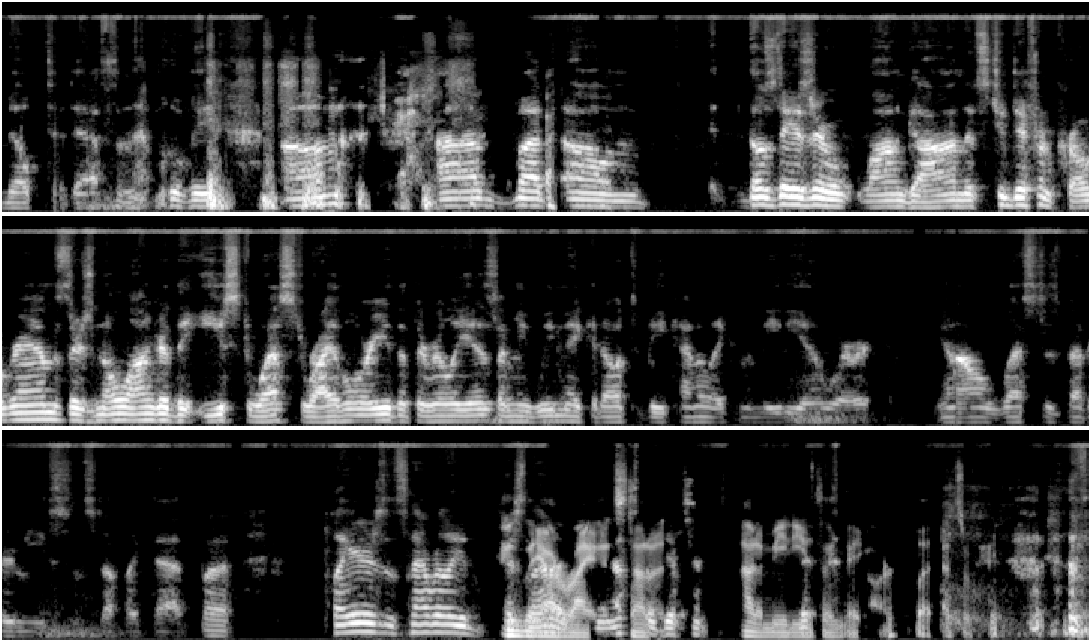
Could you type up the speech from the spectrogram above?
milked to death in that movie. Um, uh, but um, those days are long gone. It's two different programs. There's no longer the East West rivalry that there really is. I mean, we make it out to be kind of like in the media where you know West is better than East and stuff like that. But players, it's not really because they are right. It's not a, different. It's not a media thing. They are, but that's okay.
